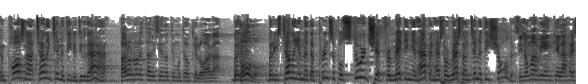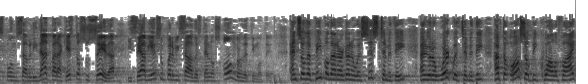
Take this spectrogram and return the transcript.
And Paul's not telling Timothy to do that. Pablo no le está diciendo a Timoteo que lo haga But, todo, but he's telling him that the principal stewardship for making it happen has to rest on Timothy's shoulders. sino más bien que la responsabilidad para que esto suceda y sea bien supervisado está en los hombros de Timoteo. And so the people that are going to assist Timothy and going to work with Timothy have to also be qualified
